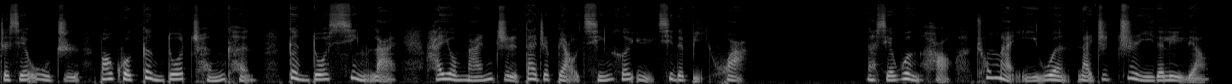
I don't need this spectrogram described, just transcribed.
这些物质包括更多诚恳、更多信赖，还有满纸带着表情和语气的笔画。那些问号充满疑问乃至质疑的力量，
